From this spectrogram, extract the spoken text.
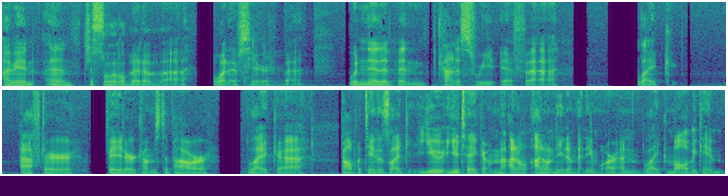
I mean, and just a little bit of uh, what ifs here, but wouldn't it have been kind of sweet if, uh, like, after Vader comes to power, like uh, Palpatine is like, "You, you take him. I don't, I don't need him anymore," and like Maul became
